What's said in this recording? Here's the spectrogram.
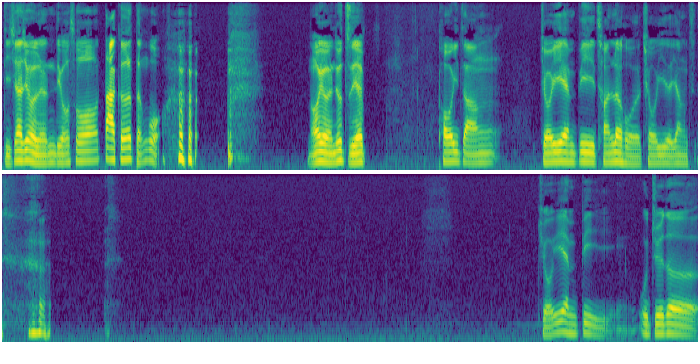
底下就有人留说大哥等我，然后有人就直接抛一张九 EMB 穿热火的球衣的样子，九 EMB 我觉得。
